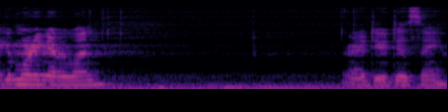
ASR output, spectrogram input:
Hi, good morning, everyone. We're going to do Disney.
